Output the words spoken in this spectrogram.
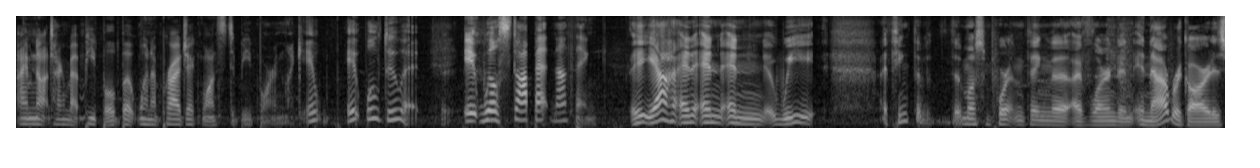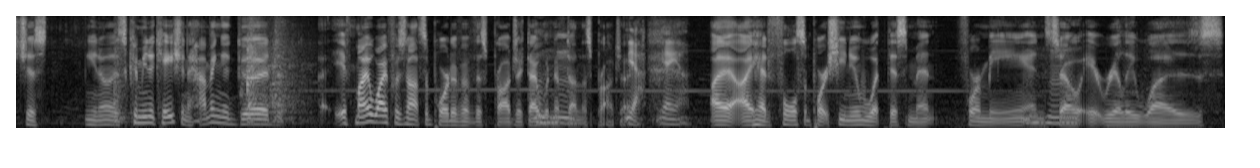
I'm not talking about people, but when a project wants to be born, like it, it will do it. It will stop at nothing. Eh, yeah, and and and we, I think the the most important thing that I've learned in in that regard is just you know is communication. Having a good. If my wife was not supportive of this project, I wouldn't have done this project. Mm-hmm. Yeah, yeah, yeah. I, I had full support. She knew what this meant for me, and so Mm-hmm. it really was,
